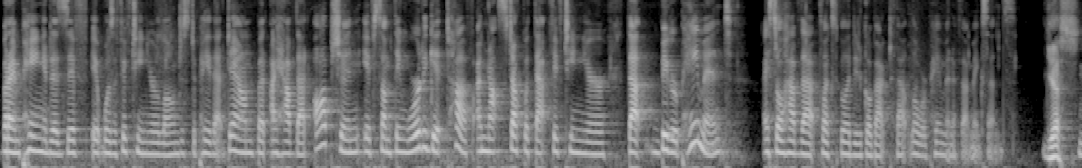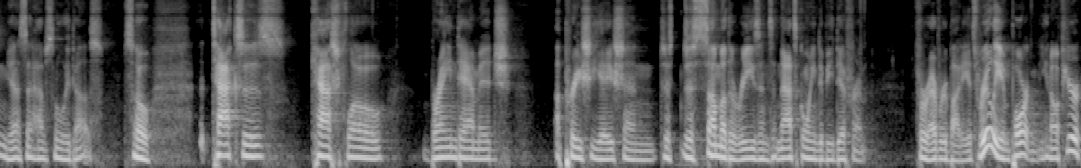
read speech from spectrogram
but I'm paying it as if it was a 15 year loan just to pay that down. But I have that option if something were to get tough, I'm not stuck with that 15 year, that bigger payment. I still have that flexibility to go back to that lower payment if that makes sense. Yes, yes, it absolutely does. So, taxes, cash flow, brain damage, appreciation, just just some of the reasons, and that's going to be different for everybody. It's really important. You know, if you're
